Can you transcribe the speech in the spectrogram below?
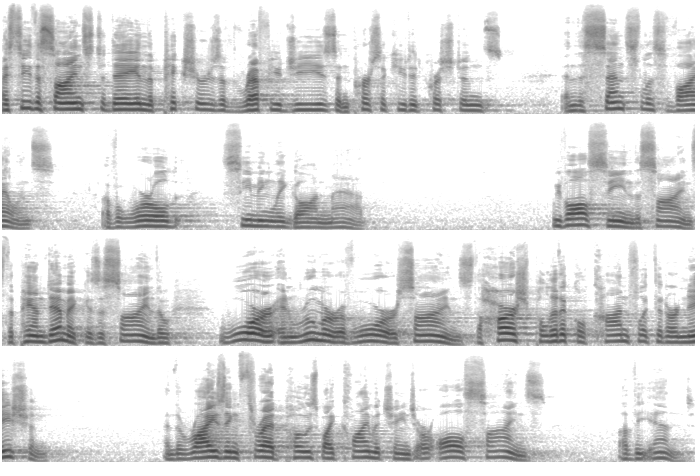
I see the signs today in the pictures of refugees and persecuted Christians and the senseless violence of a world seemingly gone mad. We've all seen the signs. The pandemic is a sign. The war and rumor of war are signs. The harsh political conflict in our nation and the rising threat posed by climate change are all signs of the end.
